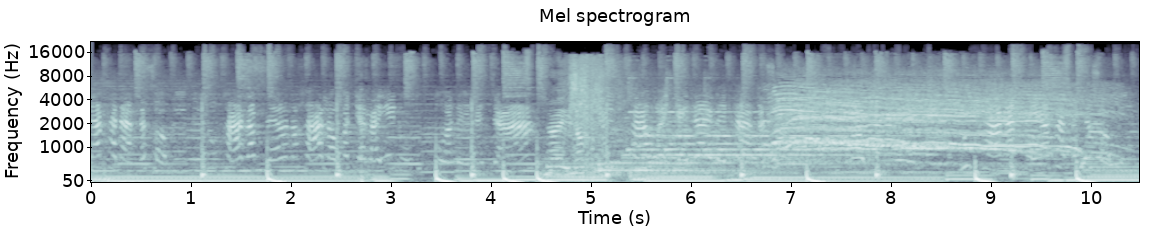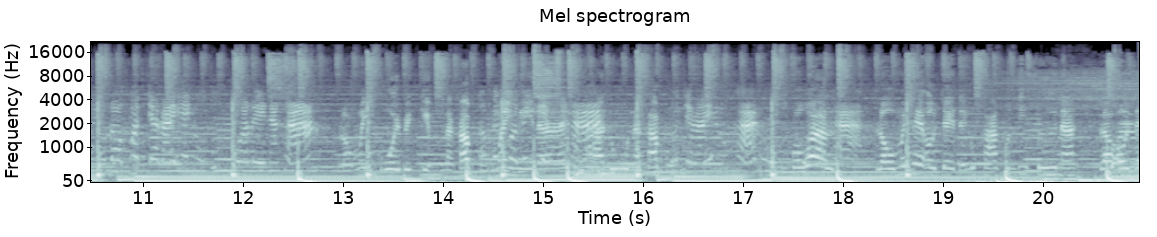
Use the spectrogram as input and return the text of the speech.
นะขนาดกระสอบรีวิวลูกค้ารับแล้วนะคะ เราก็จะไลฟ์ให้ดูทุกตัวเลยนะจ๊ะใช่ครับ นะครับผมไม่มีนะให้ลูกค้าดูนะครับผเรามจะไลฟ์ให้ลูกค้าดูทุกเพตัวราะว่าค่ะเราไม่ใช่เอาใจแต่ลูกค้าคนที่ซื้อนะ เราเอาใจ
